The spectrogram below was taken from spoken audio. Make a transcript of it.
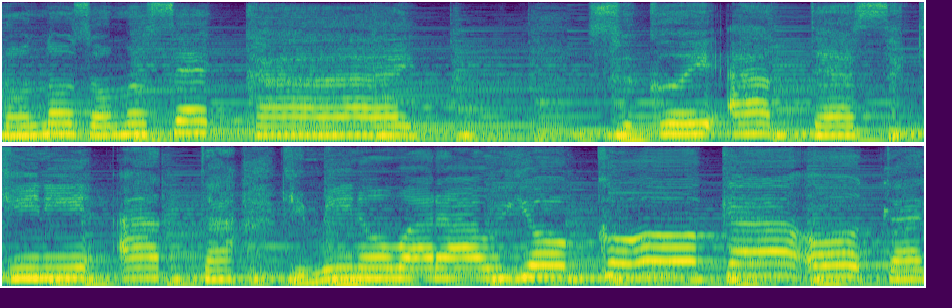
の望む世界救い合って先にあった君の笑う横顔だ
